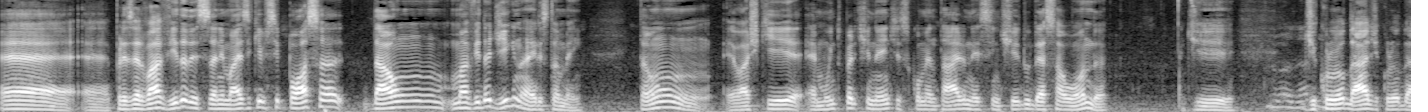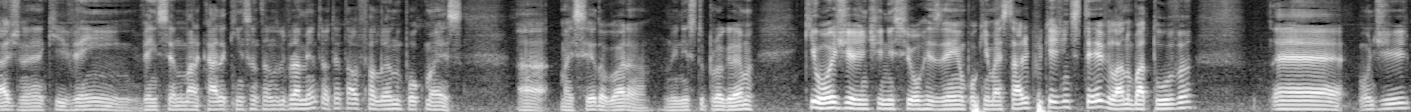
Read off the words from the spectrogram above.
é, é, preservar a vida desses animais e que se possa dar um, uma vida digna a eles também. Então, eu acho que é muito pertinente esse comentário nesse sentido dessa onda de crueldade, de crueldade, crueldade né, que vem, vem sendo marcada aqui em Santana do Livramento. Eu até estava falando um pouco mais, uh, mais cedo agora, no início do programa, que hoje a gente iniciou resenha um pouquinho mais tarde, porque a gente esteve lá no Batuva, é, onde,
